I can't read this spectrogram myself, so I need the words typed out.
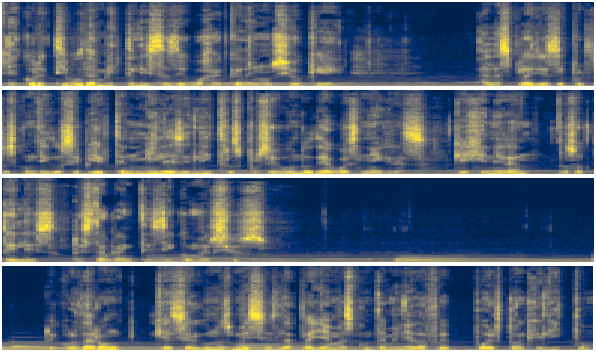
El colectivo de ambientalistas de Oaxaca denunció que a las playas de Puerto Escondido se vierten miles de litros por segundo de aguas negras que generan los hoteles, restaurantes y comercios. Recordaron que hace algunos meses la playa más contaminada fue Puerto Angelito,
